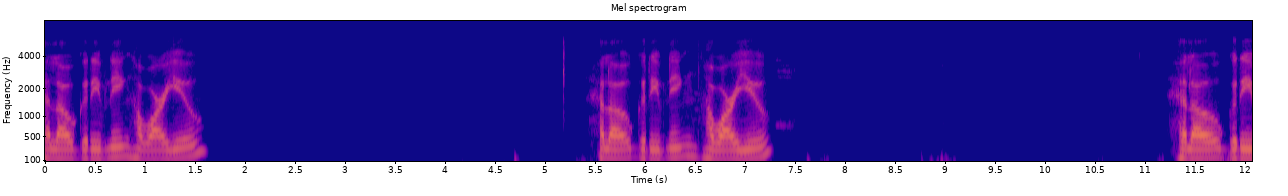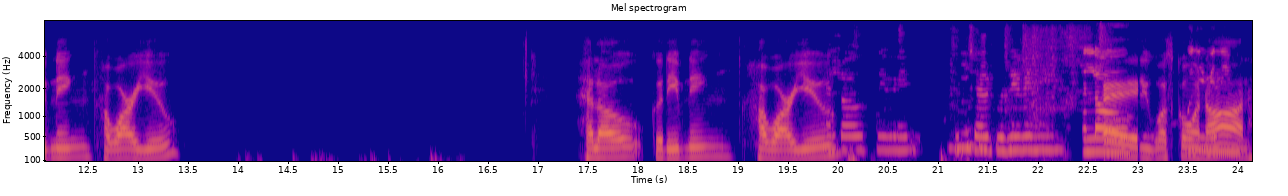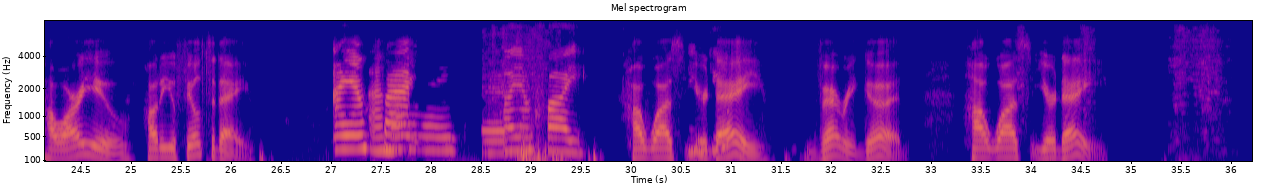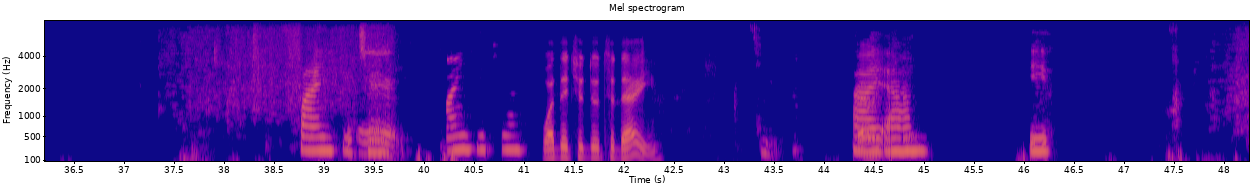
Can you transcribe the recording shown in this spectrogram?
Hello, good evening. How are you? Hello, good evening. How are you? Hello, good evening. How are you? Hello, good evening. How are you? Hello, teacher. Good evening. Hello. Hey, what's going on? How are you? How do you feel today? I am I'm fine. alright. I am fine. How was Thank your you. day? Very good. How was your day? Fine, teacher. Fine, teacher. What did you do today? I am eat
